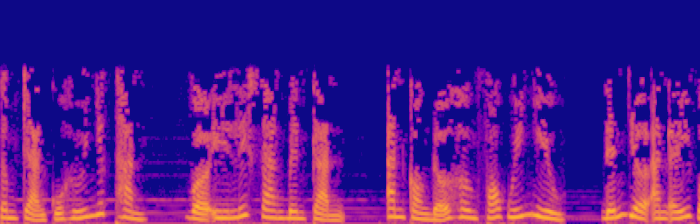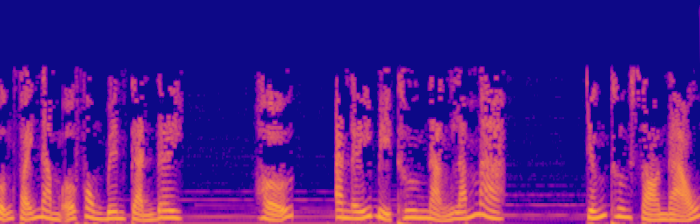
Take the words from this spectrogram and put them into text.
tâm trạng của hứa nhất thành, vợ y liếc sang bên cạnh, anh còn đỡ hơn phó quý nhiều, đến giờ anh ấy vẫn phải nằm ở phòng bên cạnh đây. Hở, anh ấy bị thương nặng lắm mà. Chấn thương sọ não,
